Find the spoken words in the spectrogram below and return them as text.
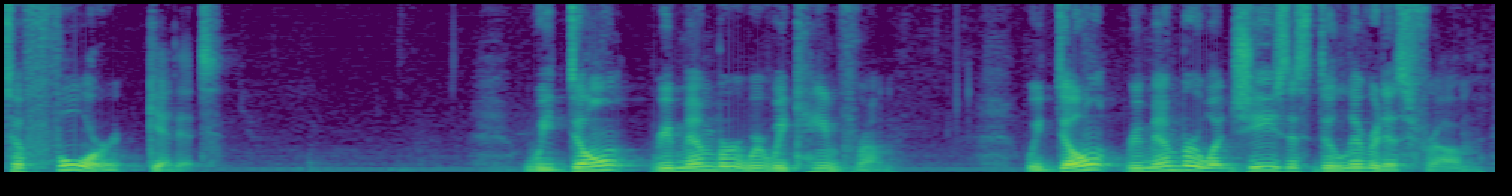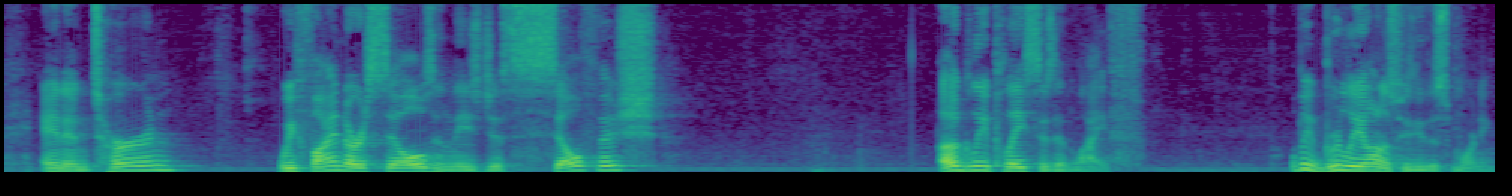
to forget it. We don't remember where we came from. We don't remember what Jesus delivered us from. And in turn, we find ourselves in these just selfish, ugly places in life. I'll be brutally honest with you this morning.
